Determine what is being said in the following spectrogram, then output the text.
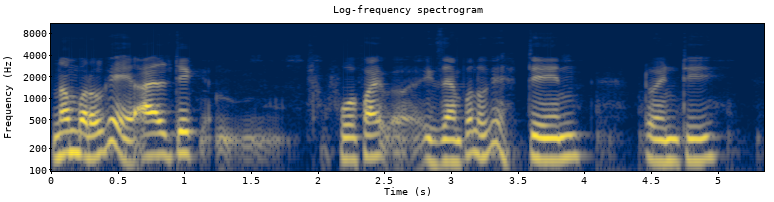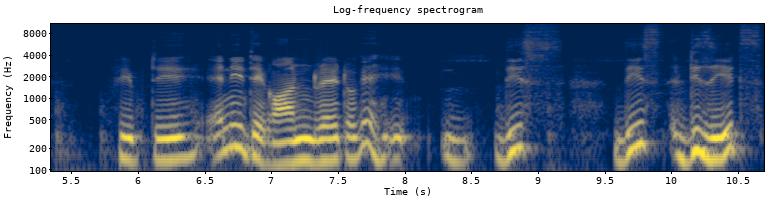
number? Okay i'll take 4 5 uh, example okay 10 20 50 any take 100 okay. This these digits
